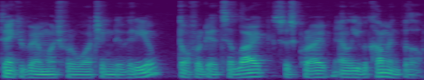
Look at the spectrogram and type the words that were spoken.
Thank you very much for watching the video. Don't forget to like, subscribe, and leave a comment below.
